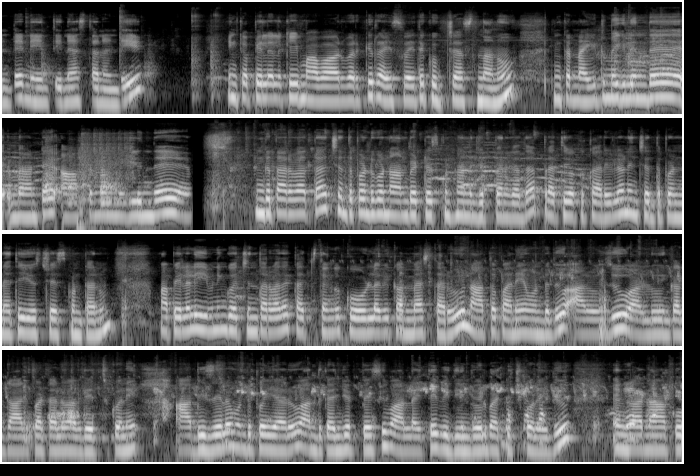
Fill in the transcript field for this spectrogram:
అంటే నేను తినేస్తానండి. ఇంకా పిల్లలకి మా వారి వరకు రైస్ అయితే కుక్ చేస్తున్నాను. ఇంకా నైట్ మిగిలిందే అంటే ఆఫ్టర్నూన్ మిగిలిందే ఇంకా తర్వాత చింతపండు కూడా నానబెట్టేసుకుంటున్నానని చెప్పాను కదా. ప్రతి ఒక్క కర్రీలో నేను చింతపండుని అయితే యూజ్ చేసుకుంటాను. మా పిల్లలు ఈవినింగ్ వచ్చిన తర్వాత ఖచ్చితంగా కోళ్ళు అవి కమ్మేస్తారు. నాతో పనే ఉండదు. ఆ రోజు వాళ్ళు ఇంకా గాలిపటాలు అవి తెచ్చుకొని ఆ బిజీలో ఉండిపోయారు. అందుకని చెప్పేసి వాళ్ళైతే విధి రోజులు పట్టించుకోలేదు. ఇంకా నాకు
